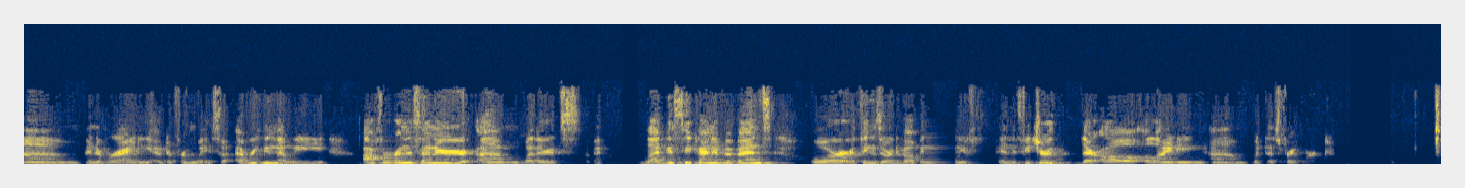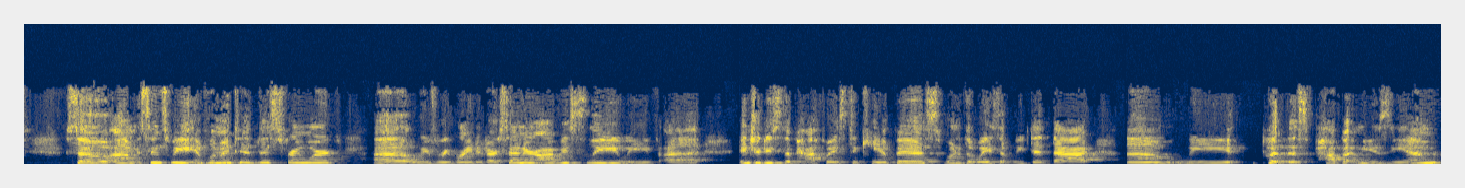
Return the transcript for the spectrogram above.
um, in a variety of different ways. So everything that we offer in the center, um, whether it's legacy kind of events or things that we're developing in the future, they're all aligning um, with this framework. So um, since we implemented this framework, uh, we've rebranded our center, obviously. We've uh, introduced the pathways to campus. One of the ways that we did that, um, we put this pop-up museum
